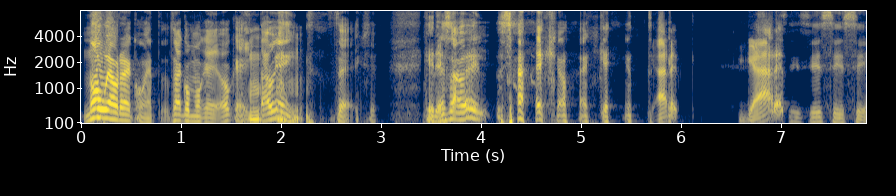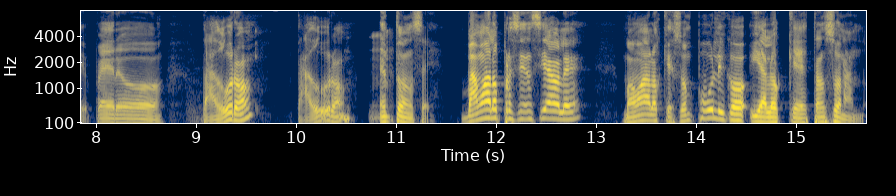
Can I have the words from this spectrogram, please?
no voy a bregar con esto, o sea, como que, ok, está bien, quería saber, ¿sabes? Got it. Got it. Sí, sí, sí, sí, pero está duro, está duro. Entonces, vamos a los presidenciables, vamos a los que son públicos y a los que están sonando.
